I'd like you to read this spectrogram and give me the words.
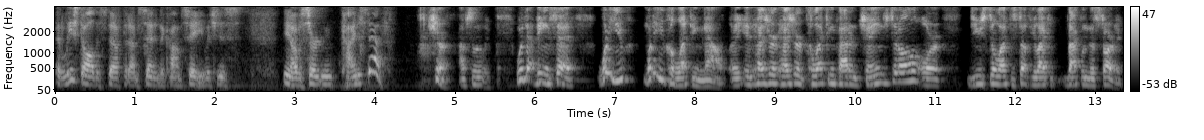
at least all the stuff that I'm sending to COMC, which is, you know, a certain kind of stuff. Sure, absolutely. With that being said, what are you what are you collecting now? Has your has your collecting pattern changed at all, or do you still like the stuff you liked back when this started?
